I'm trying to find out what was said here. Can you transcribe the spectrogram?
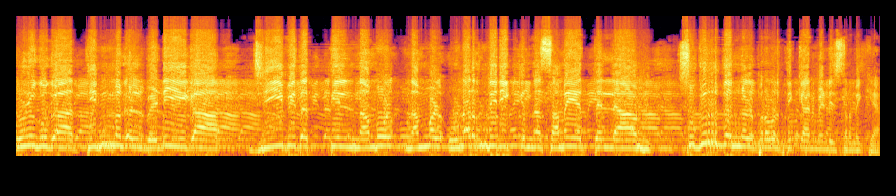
മുഴുകുക തിന്മകൾ വെടിയുക ജീവിതത്തിൽ നമ്മൾ നമ്മൾ ഉണർന്നിരിക്കുന്ന സമയത്തെല്ലാം സുഹൃതങ്ങൾ പ്രവർത്തിക്കാൻ വേണ്ടി ശ്രമിക്കുക.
